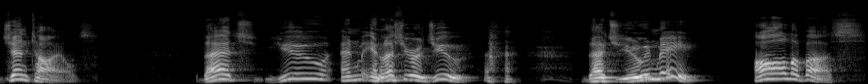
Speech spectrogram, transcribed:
Gentiles. That's you and me, unless you're a Jew. That's you and me, all of us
